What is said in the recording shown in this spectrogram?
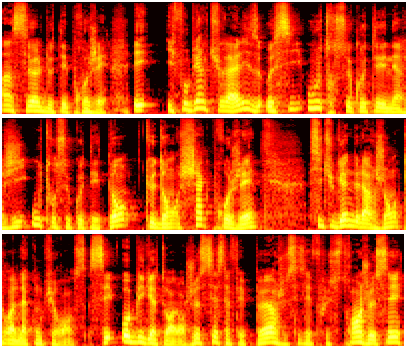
un seul de tes projets. Et il faut bien que tu réalises aussi, outre ce côté énergie, outre ce côté temps, que dans chaque projet, si tu gagnes de l'argent, tu auras de la concurrence. C'est obligatoire. Alors je sais, ça fait peur, je sais, c'est frustrant, je sais,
